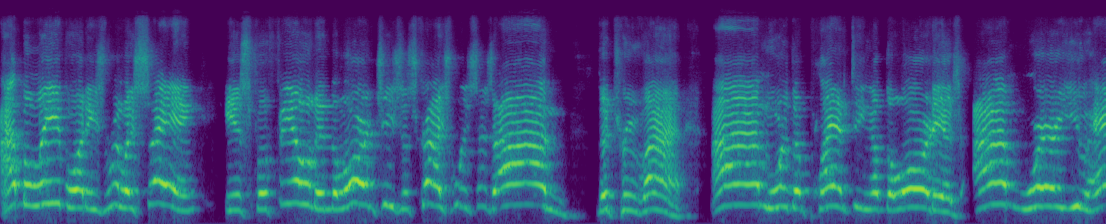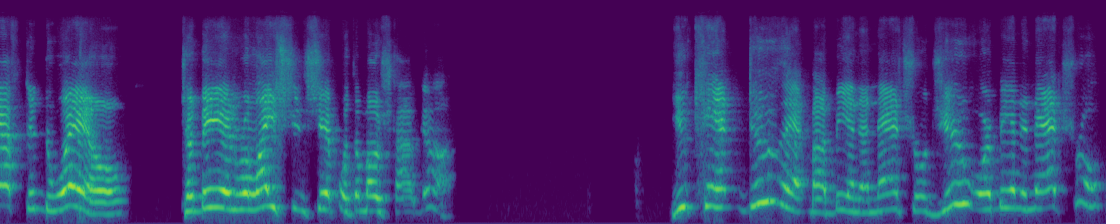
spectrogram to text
I believe what he's really saying is fulfilled in the Lord Jesus Christ, which says, I'm the true vine. I'm where the planting of the Lord is. I'm where you have to dwell to be in relationship with the Most High God. You can't do that by being a natural Jew or being a natural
